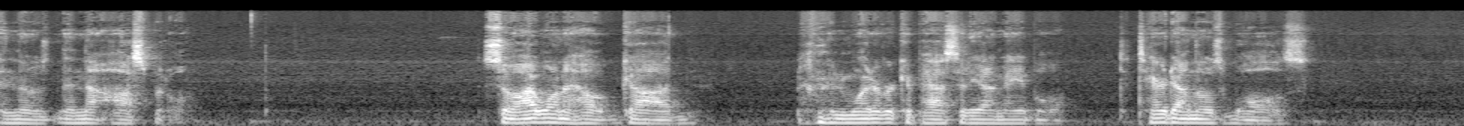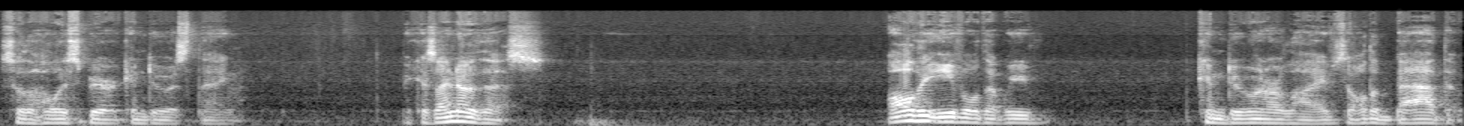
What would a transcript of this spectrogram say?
in those in that hospital. So I want to help God in whatever capacity I'm able to tear down those walls so the Holy Spirit can do his thing. Because I know this all the evil that we can do in our lives, all the bad that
